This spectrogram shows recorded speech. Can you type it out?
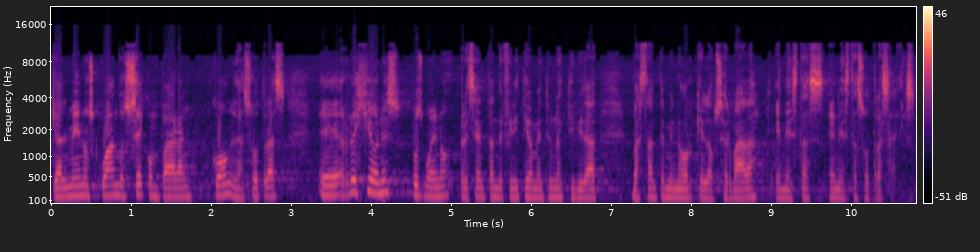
que al menos cuando se comparan con las otras eh, regiones, pues bueno, presentan definitivamente una actividad bastante menor que la observada en estas, en estas otras áreas.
